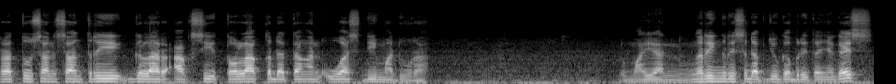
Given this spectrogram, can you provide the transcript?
ratusan santri gelar aksi tolak kedatangan UAS di Madura lumayan ngeri-ngeri sedap juga beritanya guys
